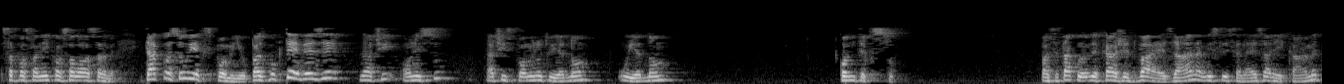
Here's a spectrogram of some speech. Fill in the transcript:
sa poslanikom sa Losaname. I tako se uvijek spominju. Pa zbog te veze, znači, oni su znači, spomenuti u jednom, u jednom kontekstu. Pa se tako ovdje kaže dva ezana, misli se na ezan i kamet,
